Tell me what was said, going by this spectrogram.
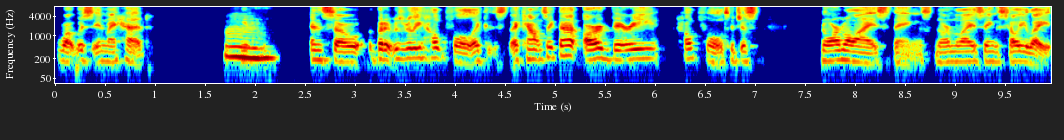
what was in my head mm. you know? And so but it was really helpful like accounts like that are very helpful to just normalize things normalizing cellulite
